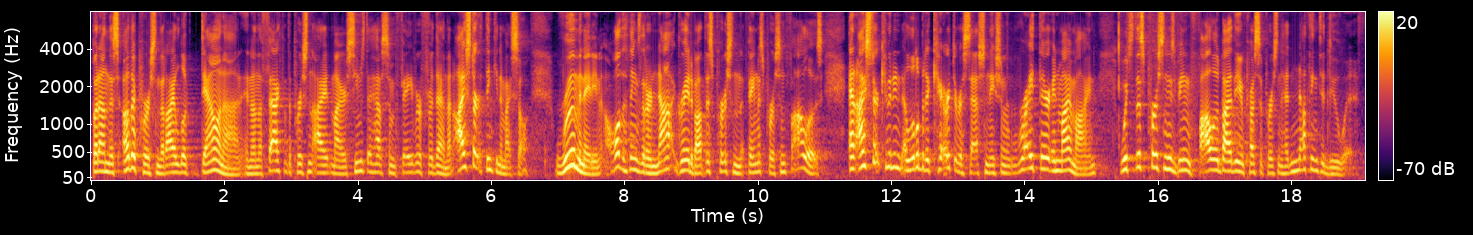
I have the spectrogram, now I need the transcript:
but on this other person that I look down on and on the fact that the person I admire seems to have some favor for them. And I start thinking to myself, ruminating all the things that are not great about this person that famous person follows. And I start committing a little bit of character assassination right there in my mind, which this person who's being followed by the impressive person had nothing to do with.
